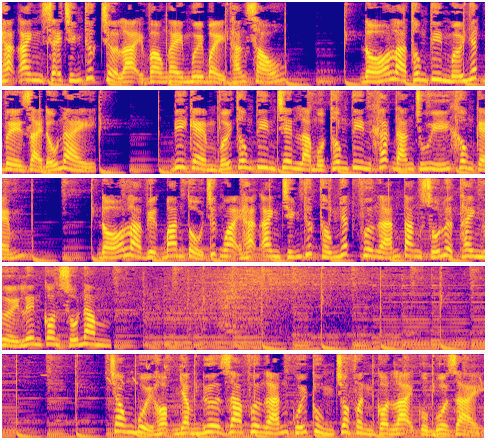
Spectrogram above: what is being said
hạng Anh sẽ chính thức trở lại vào ngày 17 tháng 6. Đó là thông tin mới nhất về giải đấu này. Đi kèm với thông tin trên là một thông tin khác đáng chú ý không kém. Đó là việc ban tổ chức ngoại hạng Anh chính thức thống nhất phương án tăng số lượt thay người lên con số 5. Trong buổi họp nhằm đưa ra phương án cuối cùng cho phần còn lại của mùa giải,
